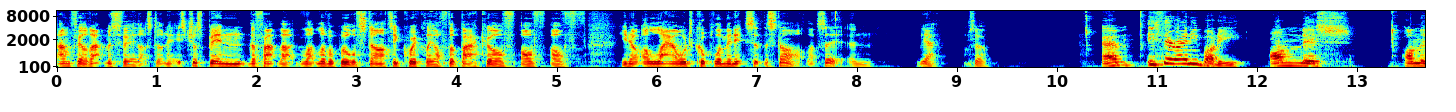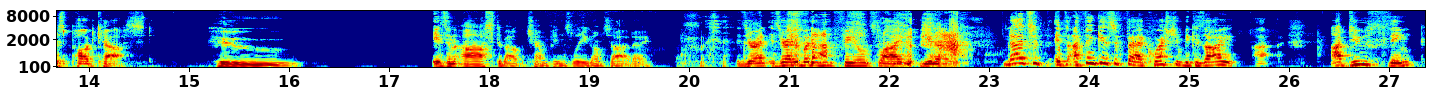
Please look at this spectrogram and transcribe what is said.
Anfield atmosphere that's done it. It's just been the fact that like, Liverpool have started quickly off the back of of of you know a loud couple of minutes at the start. That's it. And yeah, so um, is there anybody on this on this podcast who isn't asked about the Champions League on Saturday? Is there is there anybody who feels like you know? No, it's, a, it's I think it's a fair question because I, I I do think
